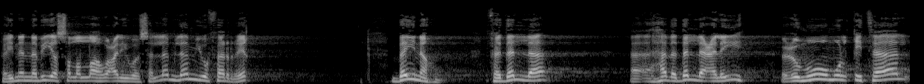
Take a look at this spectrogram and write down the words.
فإن النبي صلى الله عليه وسلم لم يفرق بينهم فدل آه، هذا دل عليه عموم القتال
